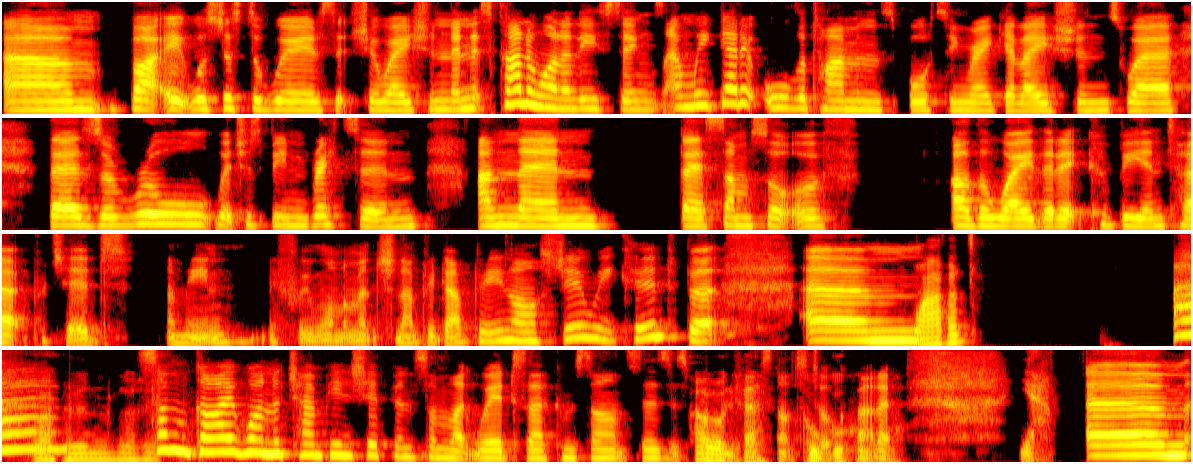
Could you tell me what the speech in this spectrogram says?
Um, but it was just a weird situation. And it's kind of one of these things, and we get it all the time in the sporting regulations where there's a rule which has been written, and then there's some sort of other way that it could be interpreted. I mean, if we want to mention Abu Dhabi last year, we could, but um what happened? Um, some guy won a championship in some like weird circumstances. It's oh, probably oh, okay. best not to cool, talk cool, about cool. it. Yeah. Um,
